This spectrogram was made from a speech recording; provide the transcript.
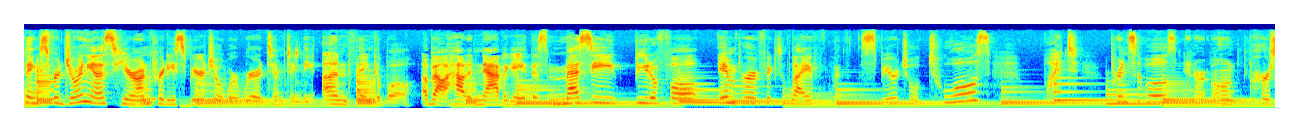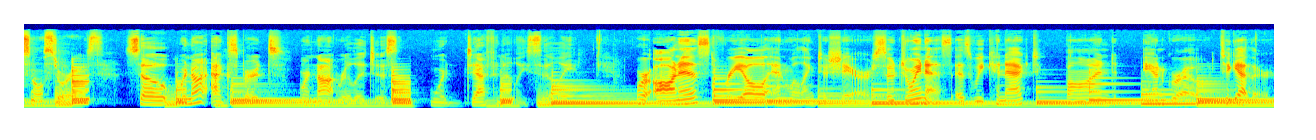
Thanks for joining us here on Pretty Spiritual, where we're attempting the unthinkable about how to navigate this messy, beautiful, imperfect life with spiritual tools, what principles, and our own personal stories. So, we're not experts, we're not religious, we're definitely silly. We're honest, real, and willing to share. So join us as we connect, bond, and grow together.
